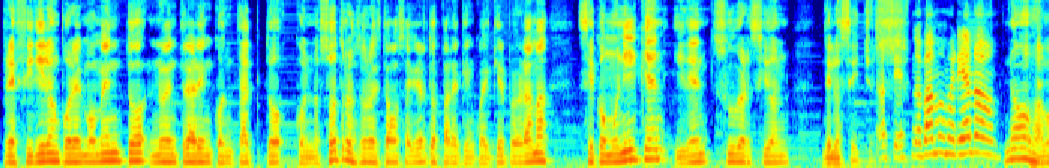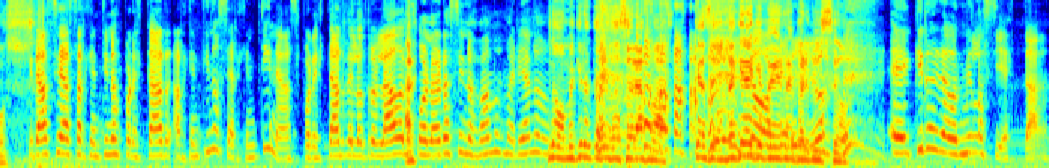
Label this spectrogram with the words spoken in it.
Prefirieron por el momento no entrar en contacto con nosotros. Nosotros estamos abiertos para que en cualquier programa se comuniquen y den su versión de los hechos. Así es. ¿Nos vamos, Mariano? Nos vamos. Gracias, argentinos, por estar, argentinos y argentinas, por estar del otro lado. Bueno, ahora sí nos vamos, Mariano. No, me quiero quedar dos horas más. ¿Qué hacemos? Me queda que pedirle querido. permiso. Eh, quiero ir a dormir la siesta.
